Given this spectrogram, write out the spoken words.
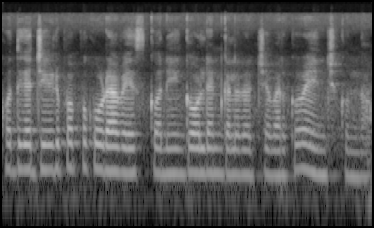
కొద్దిగా జీడిపప్పు కూడా వేసుకొని గోల్డెన్ కలర్ వచ్చే వరకు వేయించుకుందాం.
